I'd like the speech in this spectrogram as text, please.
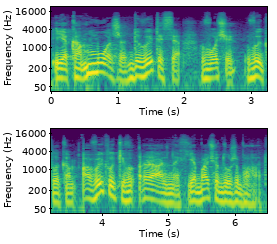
і яка може дивитися в очі викликам. А викликів реальних я бачу дуже багато.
